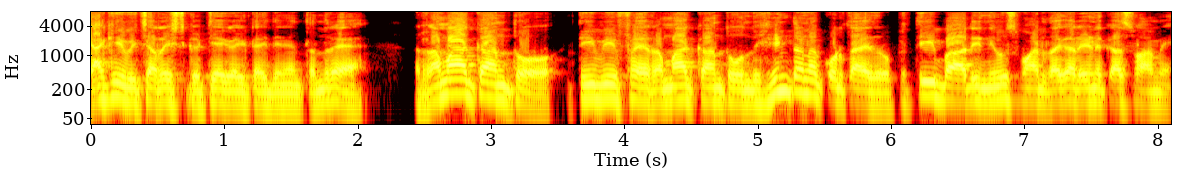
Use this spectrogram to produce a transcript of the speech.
ಯಾಕೆ ಈ ವಿಚಾರ ಇಷ್ಟು ಗಟ್ಟಿಯಾಗಿ ಹೇಳ್ತಾ ಇದ್ದೀನಿ ಅಂತಂದ್ರೆ ರಮಾಕಾಂತ್, ಟಿವಿ ಫೈವ್ ರಮಾಕಾಂತ್ ಒಂದು ಹಿಂಟ್ ಅನ್ನ ಕೊಡ್ತಾ ಇದ್ರು. ಪ್ರತಿ ಬಾರಿ ನ್ಯೂಸ್ ಮಾಡಿದಾಗ ರೇಣುಕಾ ಸ್ವಾಮಿ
